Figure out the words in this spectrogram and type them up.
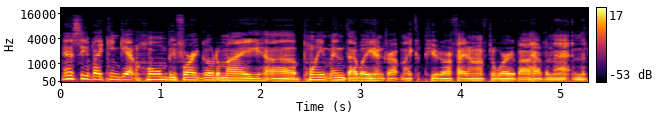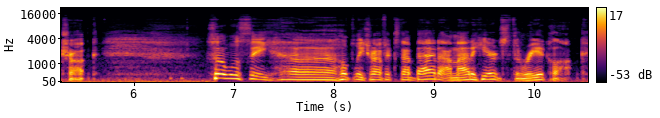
and see if i can get home before i go to my uh, appointment. That way i can drop my computer off. I don't have to worry about having that in the truck. So we'll see. Uh hopefully traffic's not bad. I'm out of here. It's three o'clock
